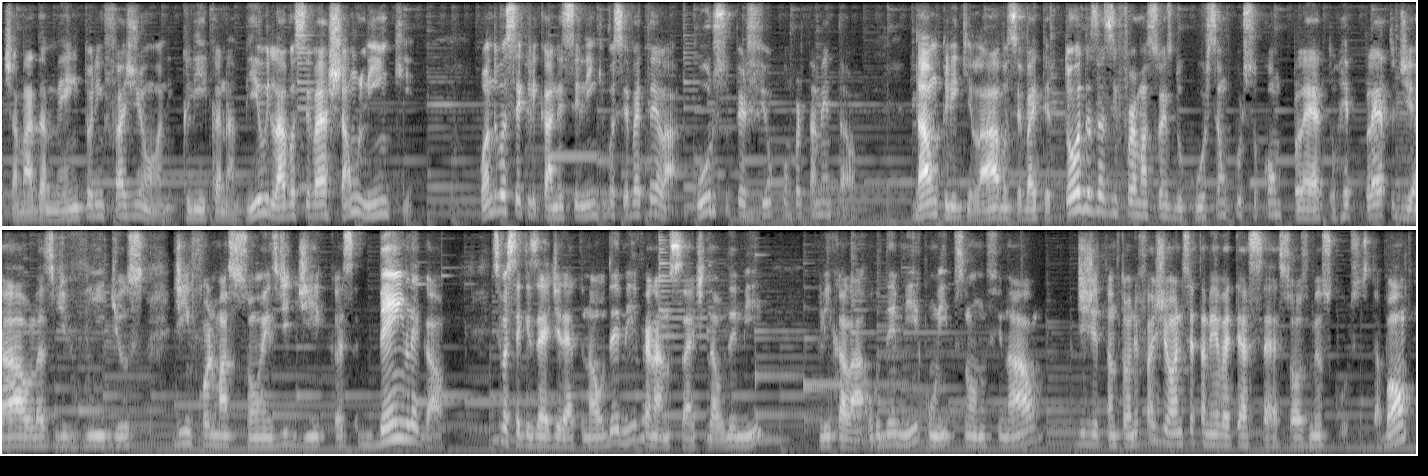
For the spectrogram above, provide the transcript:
chamada Mentoring Fagione. Clica na bio e lá você vai achar um link. Quando você clicar nesse link, você vai ter lá curso perfil comportamental. Dá um clique lá, você vai ter todas as informações do curso. É um curso completo, repleto de aulas, de vídeos, de informações, de dicas, bem legal. Se você quiser ir direto na Udemy, vai lá no site da Udemy, clica lá Udemy com Y no final digita Antônio Fagione, você também vai ter acesso aos meus cursos, tá bom?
